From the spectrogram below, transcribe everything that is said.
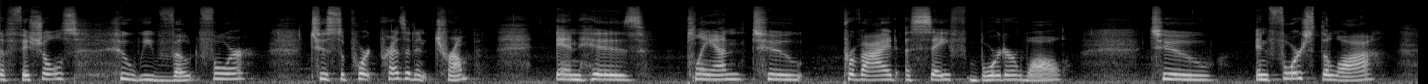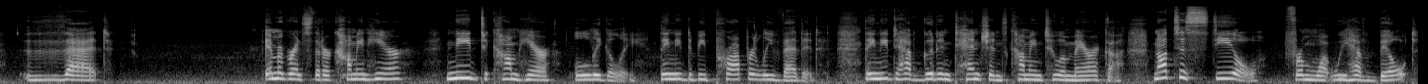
officials who we vote for to support President Trump in his plan to provide a safe border wall, to enforce the law that immigrants that are coming here need to come here legally. They need to be properly vetted. They need to have good intentions coming to America, not to steal from what we have built,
